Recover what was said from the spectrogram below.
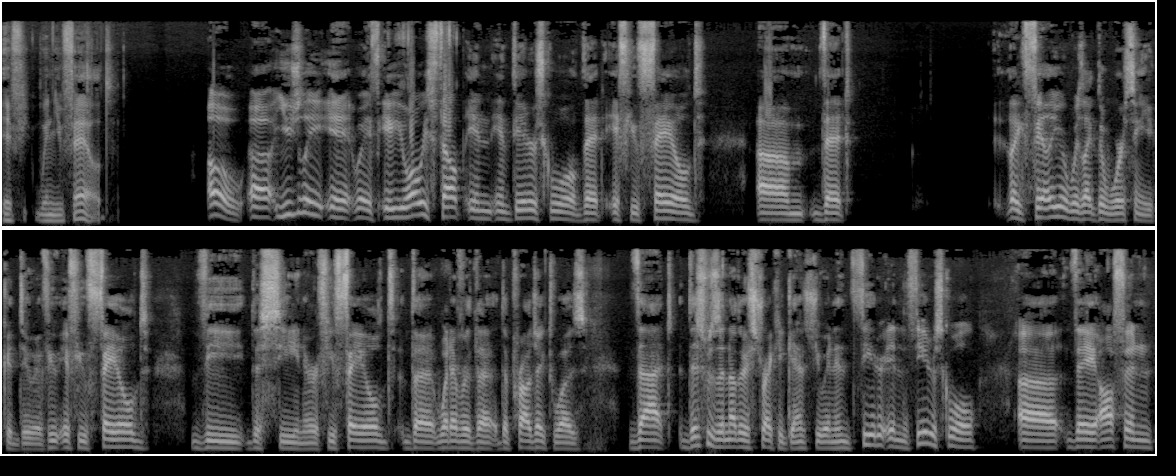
if when you failed oh, uh, usually it, if you always felt in, in theater school that if you failed, um, that like failure was like the worst thing you could do. If you, if you failed the, the scene or if you failed the, whatever the, the project was, that this was another strike against you. And in theater, in the theater school, uh, they often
